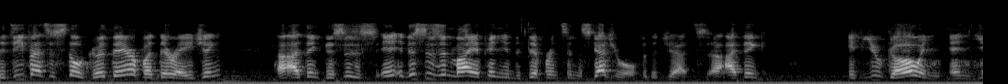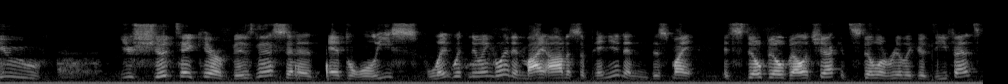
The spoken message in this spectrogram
the defense is still good there, but they're aging. Uh, I think this is this is, in my opinion, the difference in the schedule for the Jets. Uh, I think if you go and, and you you should take care of business and at least split with New England, in my honest opinion. And this might it's still Bill Belichick. It's still a really good defense,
